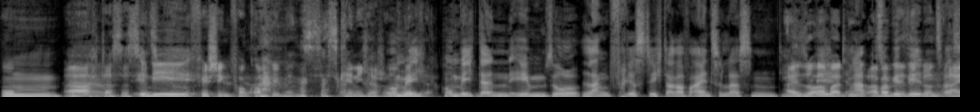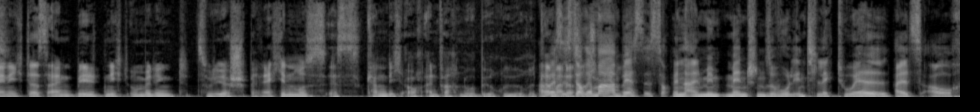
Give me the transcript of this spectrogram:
um Ach, äh, das ist in jetzt die, wieder so Fishing for Compliments. Das kenne ich ja schon um mich, um mich dann eben so langfristig darauf einzulassen. Also, aber, du, aber wir sind uns einig, dass ein Bild nicht unbedingt zu dir sprechen muss. Es kann dich auch einfach nur berühren. Aber es ist doch immer verstehen am besten, ist doch, wenn ein Menschen sowohl intellektuell als auch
